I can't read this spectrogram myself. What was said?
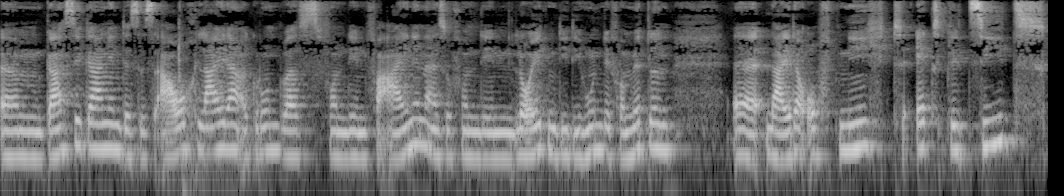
ähm, Gassi gegangen. Das ist auch leider ein Grund, was von den Vereinen, also von den Leuten, die die Hunde vermitteln, äh, leider oft nicht explizit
